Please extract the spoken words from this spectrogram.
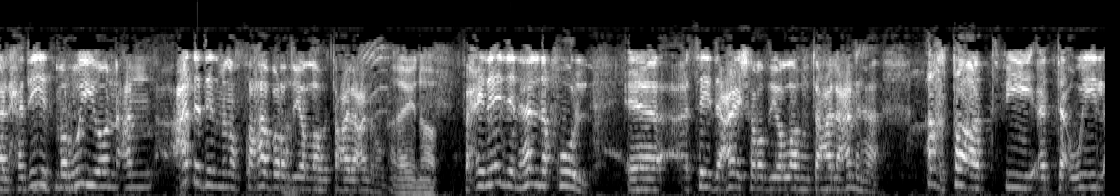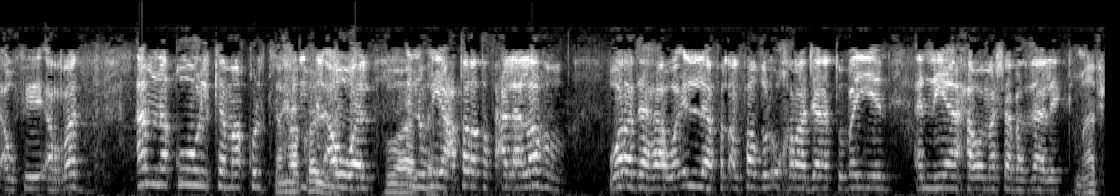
الحديث مروي عن عدد من الصحابة رضي الله تعالى عنهم. أي نعم. فحينئذ هل نقول آه، السيدة عائشة رضي الله تعالى عنها أخطأت في التأويل أو في الرد أم نقول كما قلت في الحديث الأول أنه هي اعترضت على لفظ وردها وإلا فالألفاظ الأخرى جاءت تبين النياحة وما شابه ذلك. ما في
